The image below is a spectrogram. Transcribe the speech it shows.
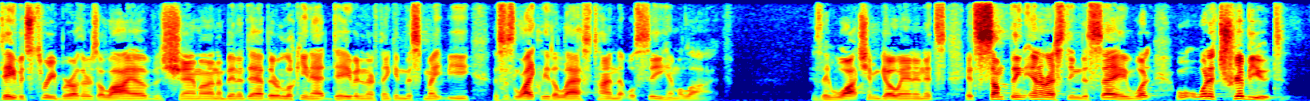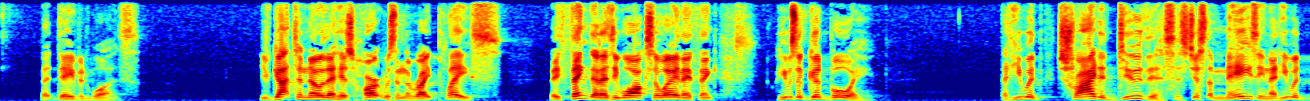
David's three brothers, Eliab, Shammah, and Abinadab, they're looking at David and they're thinking, this might be, this is likely the last time that we'll see him alive. As they watch him go in, and it's, it's something interesting to say what, what a tribute that David was. You've got to know that his heart was in the right place. They think that as he walks away, and they think he was a good boy. That he would try to do this is just amazing, that he would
